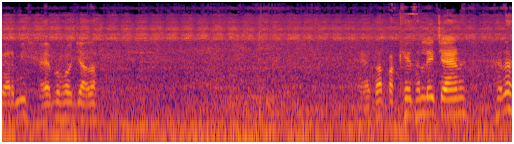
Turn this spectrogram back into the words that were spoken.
ਗਰਮੀ ਹੈ ਬਹੁਤ ਜ਼ਿਆਦਾ। ਹੈ ਤਾਂ ਪੱਖੇ ਥੱਲੇ ਚੈਨ ਹੈ ਨਾ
